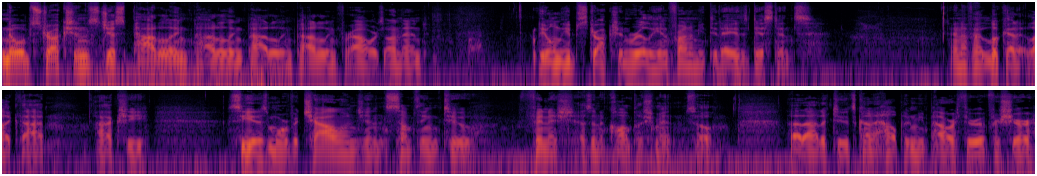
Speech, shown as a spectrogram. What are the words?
no obstructions, just paddling, paddling, paddling, paddling for hours on end. The only obstruction really in front of me today is distance. And if I look at it like that, I actually see it as more of a challenge and something to finish as an accomplishment. So that attitude's kind of helping me power through it for sure.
